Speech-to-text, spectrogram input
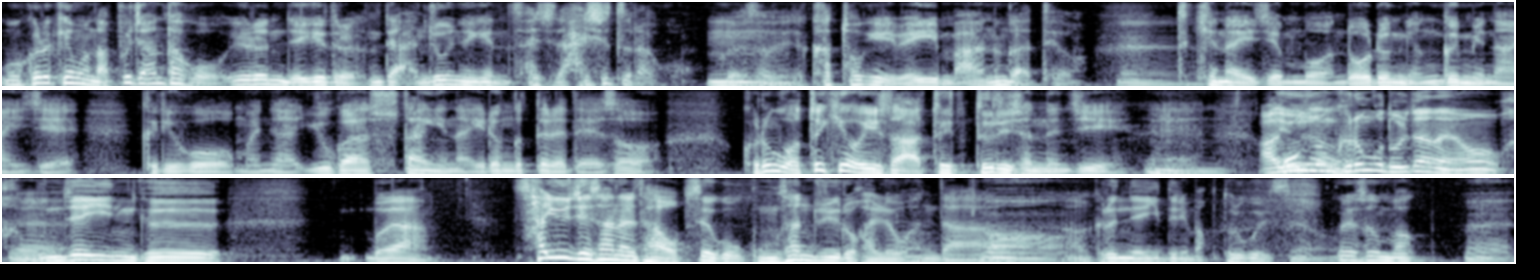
뭐 그렇게 뭐 나쁘지 않다고 이런 얘기들 근데 안 좋은 얘기는 사실 하시더라고 그래서 이제 카톡에 맥이 많은 것 같아요 네. 특히나 이제 뭐 노령연금이나 이제 그리고 뭐냐 육아 수당이나 이런 것들에 대해서 그런 거 어떻게 어디서 아, 들, 들으셨는지 예. 아 요즘 그런 거 놀잖아요. 와, 네. 문재인 그 뭐야 사유 재산을 다 없애고 공산주의로 가려고 한다. 어. 아, 그런 얘기들이 막 돌고 있어요. 그래서 막 예.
